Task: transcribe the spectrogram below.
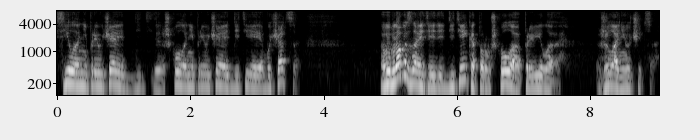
Сила не приучает, э, школа не приучает детей обучаться. Вы много знаете детей, которым школа привила желание учиться?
